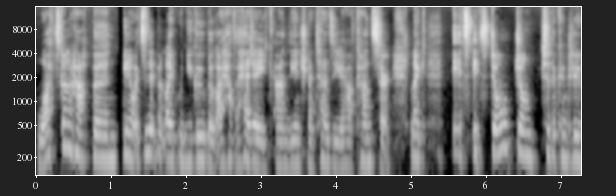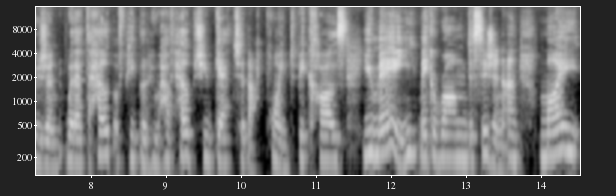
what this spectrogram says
what's going to happen. You know, it's a little bit like when you Google, I have a headache, and the internet tells you you have cancer. Like, it's, it's don't jump to the conclusion without the help of people who have helped you get to that point because you may make a wrong decision. And my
